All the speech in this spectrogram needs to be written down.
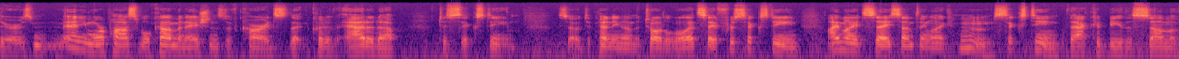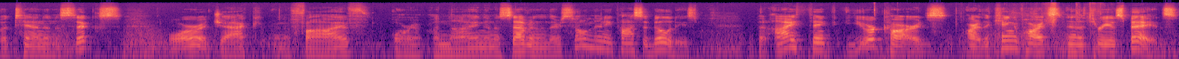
there's many more possible combinations of cards that could have added up to 16. So depending on the total, well let's say for 16, I might say something like, hmm, 16, that could be the sum of a 10 and a 6, or a jack and a 5, or a 9 and a 7. And there's so many possibilities. But I think your cards are the king of hearts and the three of spades.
